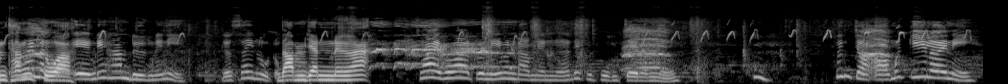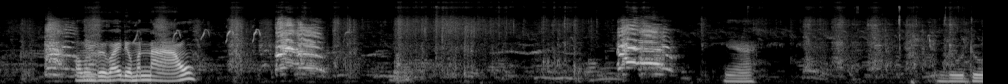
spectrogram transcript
ำทั้งให้มันตัวออกเองได้ห้ามดึงเลยนี่ เดี๋ยวไส้หลุดออกมาดำยันเนื้อ ใช่เพราะว่าตัวนี้มันดำยันเนื้อที่กูภูมิใจนำหนูอืมเพิ่งเจาะออกเมื่อกี้เลยนี่ เอามันไปไว้เดี๋ยวมันหนาว เนี่ยดูดู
